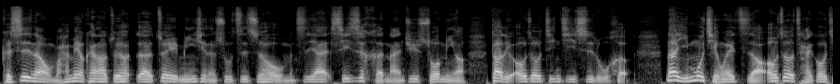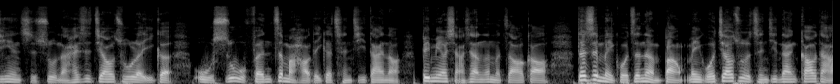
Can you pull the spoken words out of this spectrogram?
可是呢，我们还没有看到最后呃最明显的数字之后，我们之间其实很难去说明哦，到底欧洲经济是如何。那以目前为止哦，欧洲的采购经验指数呢，还是交出了一个五十五分这么好的一个成绩单哦，并没有想象那么糟糕。但是美国真的很棒，美国交出的成绩单高达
